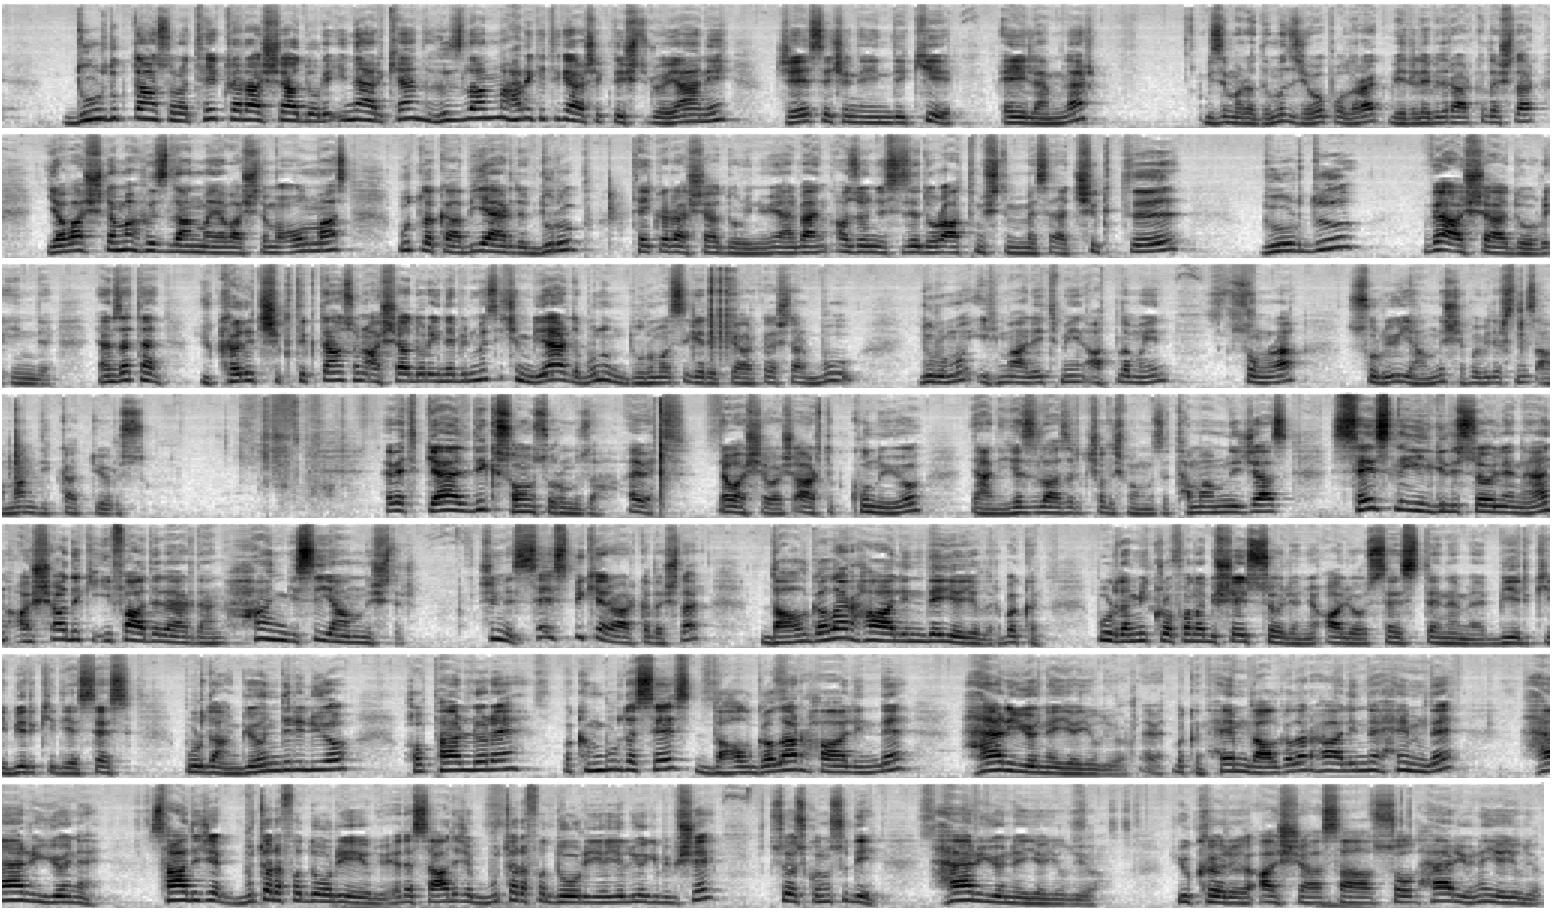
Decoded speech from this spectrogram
durduktan sonra tekrar aşağı doğru inerken hızlanma hareketi gerçekleştiriyor. Yani C seçeneğindeki eylemler bizim aradığımız cevap olarak verilebilir arkadaşlar. Yavaşlama, hızlanma, yavaşlama olmaz. Mutlaka bir yerde durup tekrar aşağı doğru iniyor. Yani ben az önce size doğru atmıştım mesela çıktı, durdu ve aşağı doğru indi. Yani zaten yukarı çıktıktan sonra aşağı doğru inebilmesi için bir yerde bunun durması gerekiyor arkadaşlar. Bu durumu ihmal etmeyin, atlamayın. Sonra soruyu yanlış yapabilirsiniz. Aman dikkat diyoruz. Evet geldik son sorumuza. Evet yavaş yavaş artık konuyu yani yazılı hazırlık çalışmamızı tamamlayacağız. Sesle ilgili söylenen aşağıdaki ifadelerden hangisi yanlıştır? Şimdi ses bir kere arkadaşlar dalgalar halinde yayılır. Bakın burada mikrofona bir şey söyleniyor. Alo ses deneme 1 2 1 2 diye ses buradan gönderiliyor. Hoparlöre bakın burada ses dalgalar halinde her yöne yayılıyor. Evet bakın hem dalgalar halinde hem de her yöne. Sadece bu tarafa doğru yayılıyor ya da sadece bu tarafa doğru yayılıyor gibi bir şey söz konusu değil. Her yöne yayılıyor. Yukarı, aşağı, sağ, sol her yöne yayılıyor.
